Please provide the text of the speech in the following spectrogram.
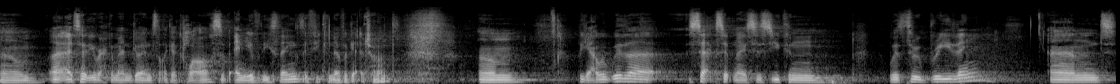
Um, I, I, totally recommend going to like a class of any of these things if you can ever get a chance. Um, but yeah, with, with uh, sex hypnosis, you can, with through breathing and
